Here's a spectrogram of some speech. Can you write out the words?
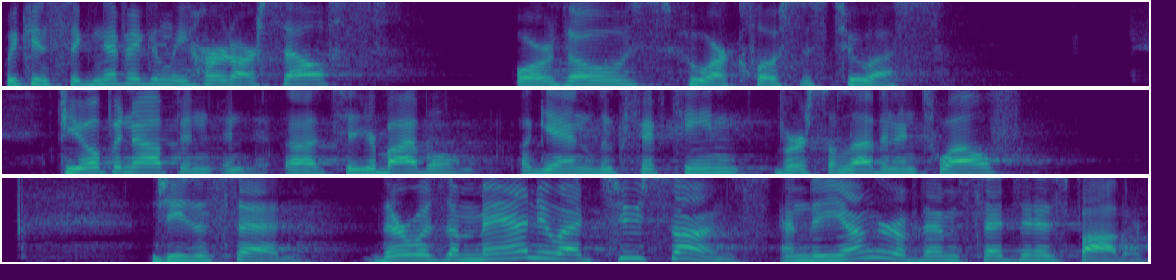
we can significantly hurt ourselves or those who are closest to us. If you open up uh, to your Bible, again, Luke 15, verse 11 and 12, Jesus said, There was a man who had two sons, and the younger of them said to his father,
